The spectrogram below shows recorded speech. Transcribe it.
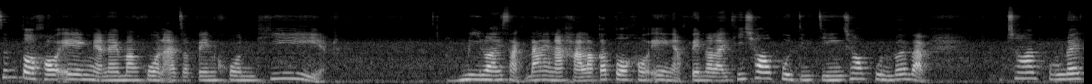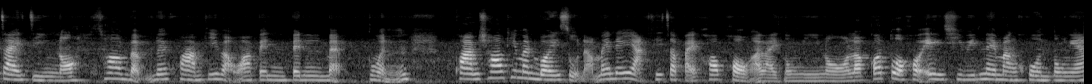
ซึ่งตัวเขาเองเนี่ยในบางคนอาจจะเป็นคนที่มีรอยสักได้นะคะ แล้วก็ตัวเขาเองอะ เป็นอะไรที่ชอบคุณจริง ๆ ชอบคุณด้วยแบบชอบคุณด้วยใจจริงเนาะชอบแบบด้วยความที่แบบว่าเป็นเป็นแบบเหมือน ความชอบที่มันบริสุทธิ์อะไม่ได้อยากที่จะไปครอบครองอะไรตรงนี้เนาะแล้วก็ตัวเขาเองชีวิตในบางคนตรงเนี้ย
